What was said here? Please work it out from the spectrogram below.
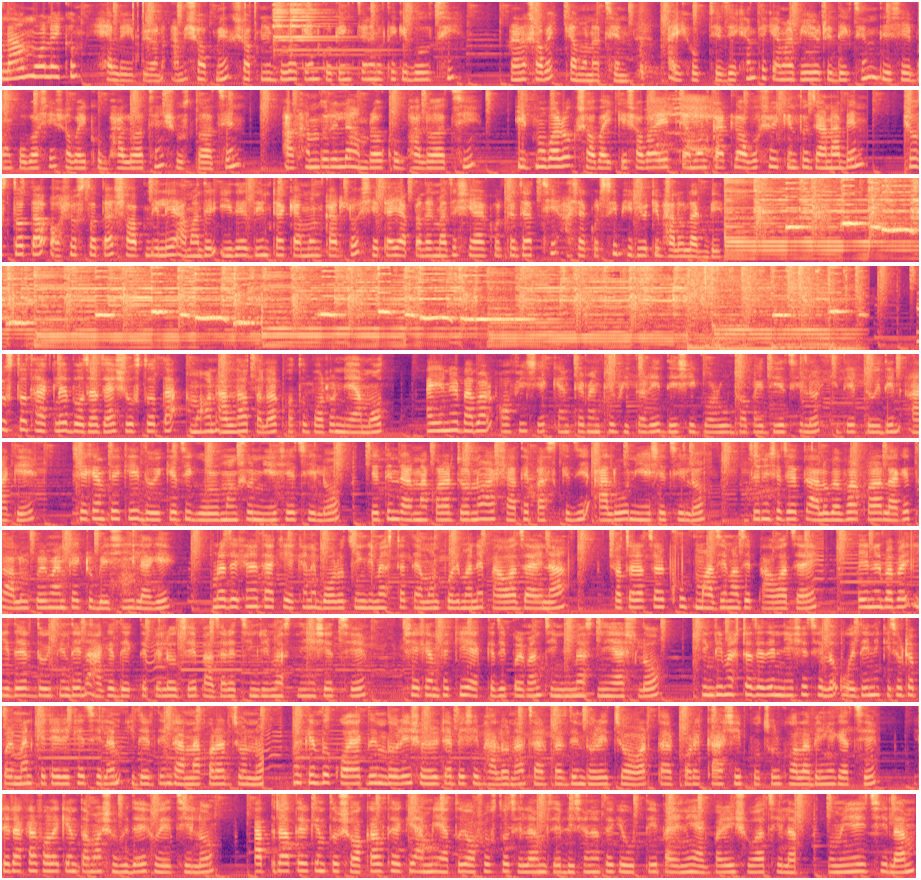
আসসালামু আলাইকুম। Hello everyone আমি স্বপ্নের স্বপ্নের ব্লগ অ্যান্ড কুকিং চ্যানেল থেকে বলছি, আপনারা সবাই কেমন আছেন? আই হোপ যে যেখান থেকে আমার ভিডিওটি দেখছেন, দেশে এবং প্রবাসে সবাই খুব ভালো আছেন, সুস্থ আছেন। আলহামদুলিল্লাহ, আমরাও খুব ভালো আছি। ঈদ মোবারক সবাইকে। সবাই ঈদ কেমন কাটলো অবশ্যই কিন্তু জানাবেন। সুস্থতা, অসুস্থতা সব মিলে আমাদের ঈদের দিনটা কেমন কাটলো সেটাই আপনাদের মাঝে শেয়ার করতে যাচ্ছি। আশা করছি ভিডিওটি ভালো লাগবে। সুস্থ থাকলে বোঝা যায় সুস্থতা মহান আল্লাহ তালার কত বড় নিয়ামত। আইনের বাবার অফিসে ক্যান্টনমেন্টের ভিতরেই দেশি গরু জবাই দিয়েছিল ঈদের দুই দিন আগে। সেখান থেকে দুই কেজি গরুর মাংস নিয়ে এসেছিল। সেদিন রান্না করার জন্য আর সাথে পাঁচ কেজি আলুও নিয়ে এসেছিল। জিনিসে যেহেতু আলু ব্যবহার করা লাগে, তো আলুর পরিমাণটা একটু বেশিই লাগে। আমরা যেখানে থাকি, এখানে বড় চিংড়ি মাছটা তেমন পরিমাণে পাওয়া যায় না। সচরাচর খুব মাঝে মাঝে পাওয়া যায়। ট্রেনের বাবা ঈদের দুই, তিন দিন আগে দেখতে পেল যে বাজারে চিংড়ি মাছ নিয়ে এসেছে। সেখান থেকে এক কেজি পরিমাণ চিংড়ি মাছ নিয়ে আসলো। চিংড়ি মাছটা যেদিন নিয়ে এসেছিল, ওই দিনই কিছুটা পরিমাণ কেটে রেখেছিলাম ঈদের দিন রান্না করার জন্য। কিন্তু কয়েকদিন ধরেই শরীরটা বেশি ভালো না, চার, পাঁচ দিন ধরে জ্বর, তারপরে কাশি, প্রচুর গলা ভেঙে গেছে। কেটে রাখার ফলে কিন্তু আমার সুবিধাই হয়েছিল। রাত রাতের কিন্তু সকাল থেকে আমি এতই অসুস্থ ছিলাম যে বিছানা থেকে উঠতেই পারিনি, একবারেই শোয়া ছিলাম, ঘুমিয়েই ছিলাম।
